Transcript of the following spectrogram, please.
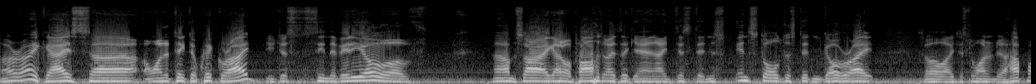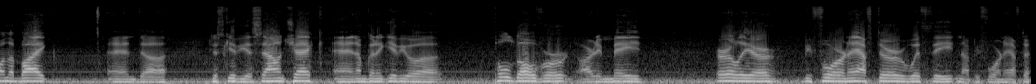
All right, guys. I want to take the quick ride. You just seen the video of I'm sorry, I got to apologize again. I just didn't install, just didn't go right. So I just wanted to hop on the bike and uh, just give you a sound check. And I'm going to give you a pulled over, already made earlier, before and after with the not before and after,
